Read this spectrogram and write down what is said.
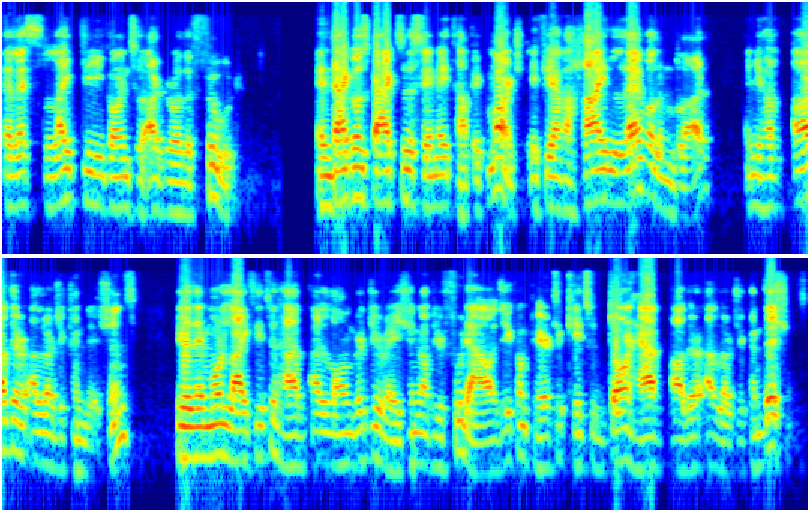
the less likely you're going to outgrow the food. And that goes back to the same atopic march. If you have a high level in blood and you have other allergic conditions, you're then more likely to have a longer duration of your food allergy compared to kids who don't have other allergic conditions.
